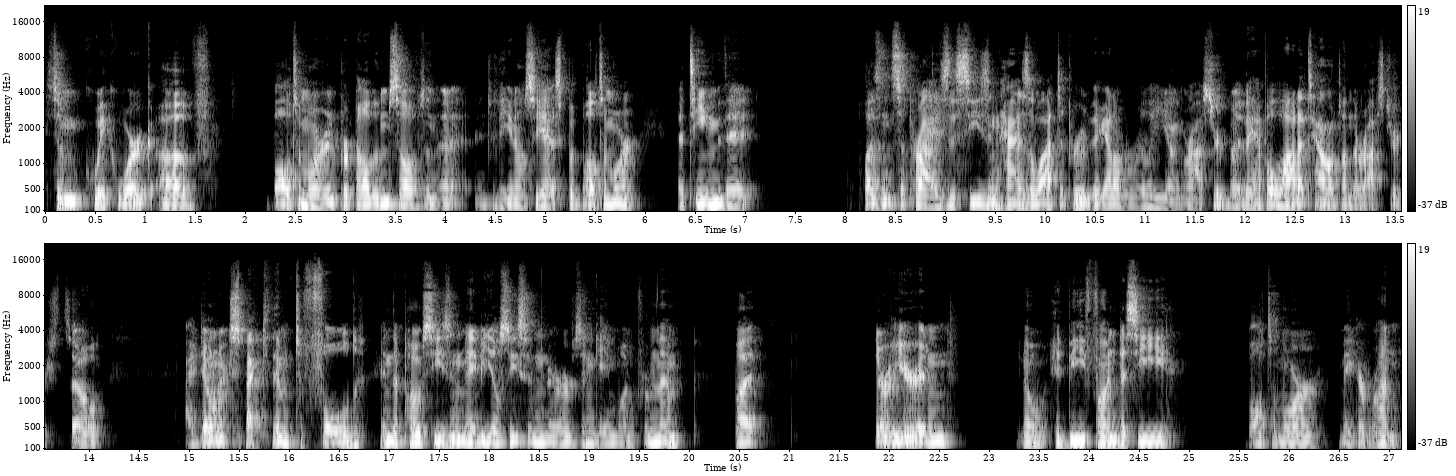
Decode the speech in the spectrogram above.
some quick work of Baltimore and propel themselves in the into the NLCS. But Baltimore, a team that a pleasant surprise this season, has a lot to prove. They got a really young roster, but they have a lot of talent on the roster. So I don't expect them to fold in the postseason. Maybe you'll see some nerves in game one from them, but they're here and you know, it'd be fun to see Baltimore make a run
